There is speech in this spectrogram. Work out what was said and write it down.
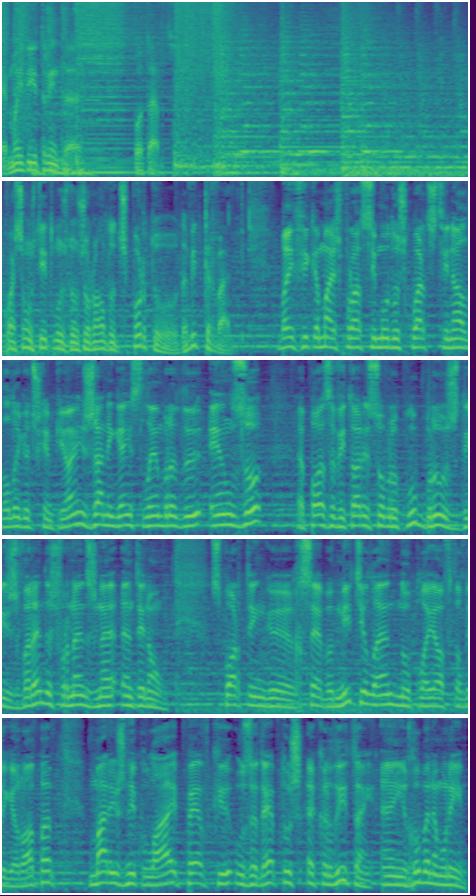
É meio-dia e 30. Boa tarde. Quais são os títulos do Jornal do Desporto? David Carvalho. Benfica mais próximo dos quartos de final da Liga dos Campeões. Já ninguém se lembra de Enzo após a vitória sobre o Clube Bruges, diz Varandas Fernandes na Antena 1. Sporting recebe Midtjylland no play-off da Liga Europa. Mários Nicolai pede que os adeptos acreditem em Ruben Amorim.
